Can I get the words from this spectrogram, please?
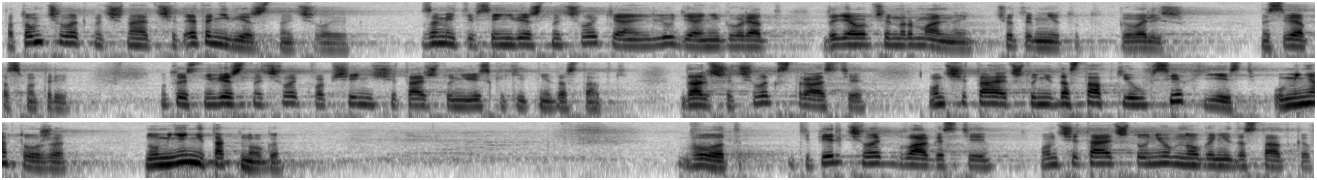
Потом человек начинает читать, это невежественный человек. Заметьте, все невежественные человеки, они, люди, они говорят, да я вообще нормальный, что ты мне тут говоришь? На себя посмотри. Ну, то есть невежественный человек вообще не считает, что у него есть какие-то недостатки. Дальше, человек страсти. Он считает, что недостатки у всех есть, у меня тоже, но у меня не так много. Вот. Теперь человек благости. Он считает, что у него много недостатков.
